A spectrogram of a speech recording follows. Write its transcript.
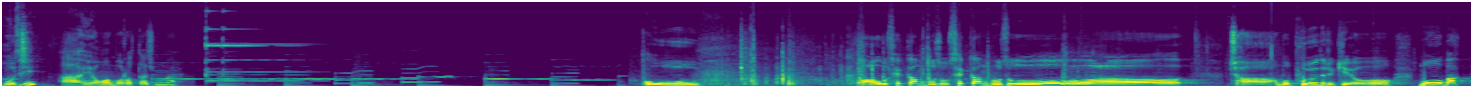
뭐지? 아, 영어 멀었다 정말. 오, 와우 색감 보소 색감 보소 와. 자 한번 보여드릴게요 뭐 막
